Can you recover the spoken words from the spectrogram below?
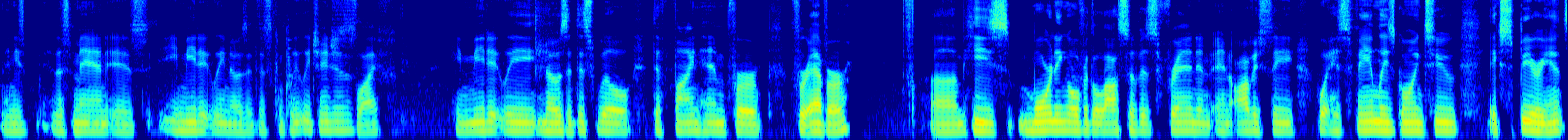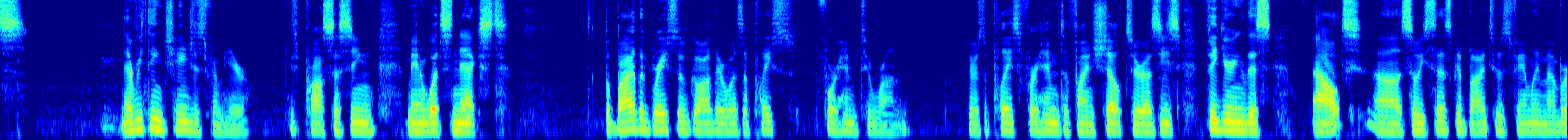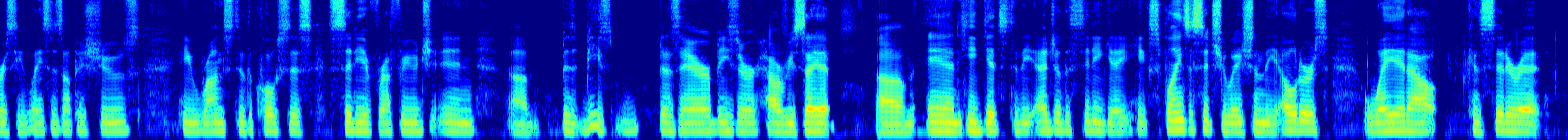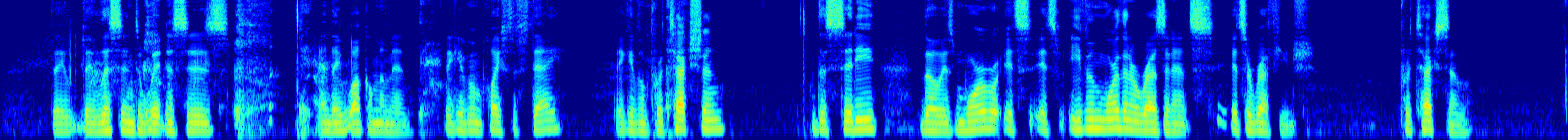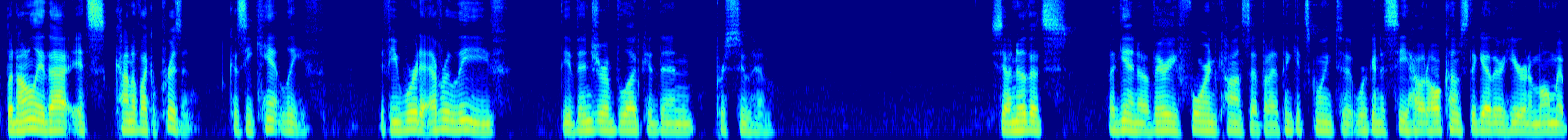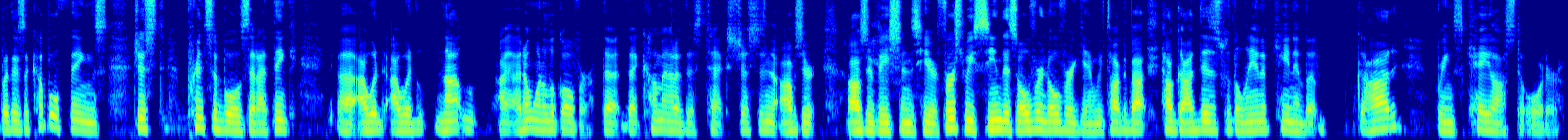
And he's this man is immediately knows that this completely changes his life. He immediately knows that this will define him for forever. Um, he's mourning over the loss of his friend and, and obviously what his family is going to experience. And everything changes from here. He's processing, man, what's next? But by the grace of God, there was a place for him to run. There's a place for him to find shelter as he's figuring this out. Uh, so he says goodbye to his family members. He laces up his shoes. He runs to the closest city of refuge in uh, Bezer, Bezer, however you say it. Um, and he gets to the edge of the city gate. He explains the situation. The elders weigh it out, consider it. They, they listen to witnesses and they welcome him in. They give him a place to stay. They give him protection. The city, though, is more. It's it's even more than a residence. It's a refuge. Protects him. But not only that, it's kind of like a prison because he can't leave. If he were to ever leave, the Avenger of Blood could then pursue him. See, I know that's again a very foreign concept but i think it's going to we're going to see how it all comes together here in a moment but there's a couple things just principles that i think uh, I would I would not I, I don't want to look over that that come out of this text just in obser- observations here. First, we've seen this over and over again. We've talked about how God did this with the land of Canaan, but God brings chaos to order.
